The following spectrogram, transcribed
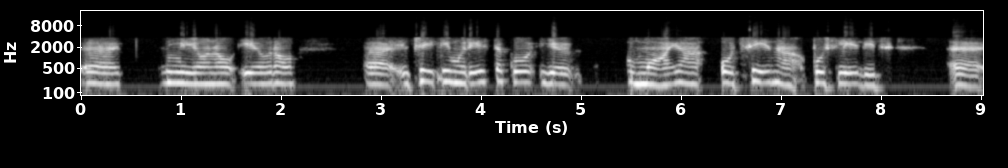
eh, milijonov evrov. Eh, če je temu res tako, je moja ocena posledic eh,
